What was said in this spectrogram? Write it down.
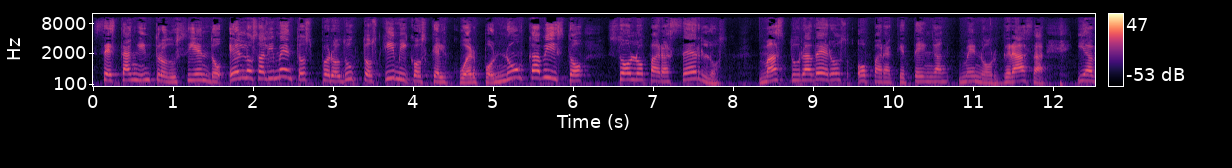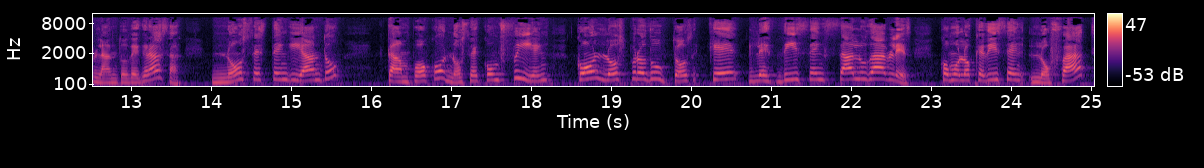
se están introduciendo en los alimentos productos químicos que el cuerpo nunca ha visto solo para hacerlos más duraderos o para que tengan menor grasa. Y hablando de grasa, no se estén guiando, tampoco no se confíen con los productos que les dicen saludables, como los que dicen low fat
